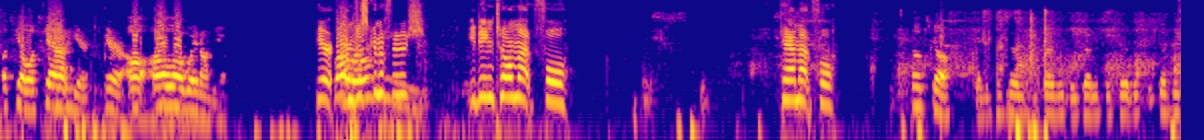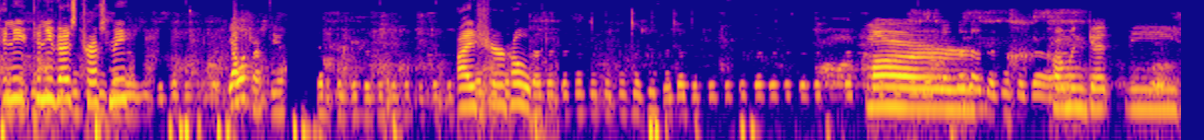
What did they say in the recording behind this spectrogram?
Let's go. Let's get out of here. Here, I'll, I'll uh, wait on you. Here, I'm just gonna me. finish eating till I'm at full. Okay, I'm at full. Let's go. Can you- can you guys trust me? Yeah, we'll trust you. I sure hope. Mark, Come and get me.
